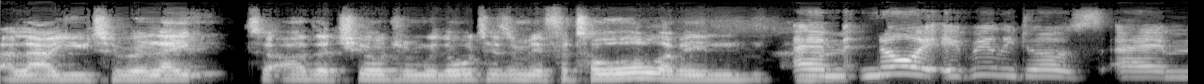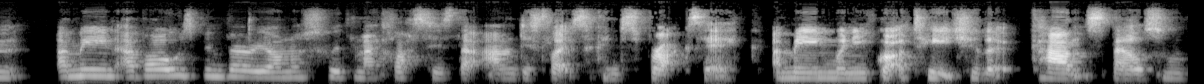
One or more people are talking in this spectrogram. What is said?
allow you to relate to other children with autism, if at all? I mean, um, no, it really does. Um, I mean, I've always been very honest with my classes that I'm dyslexic and dyspraxic. I mean, when you've got a teacher that can't spell some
